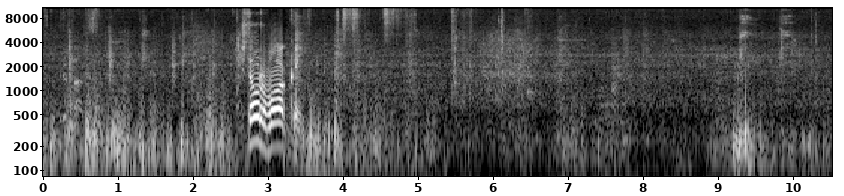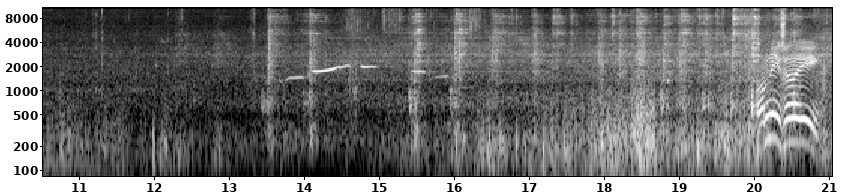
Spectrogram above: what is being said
ser. Isto é um reboque. Ó meninos, anda aí.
